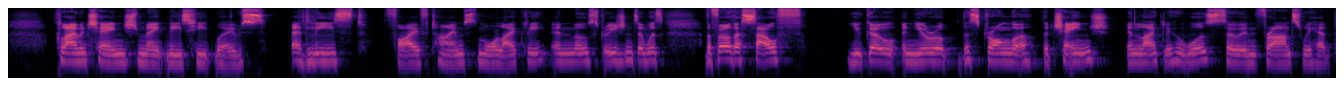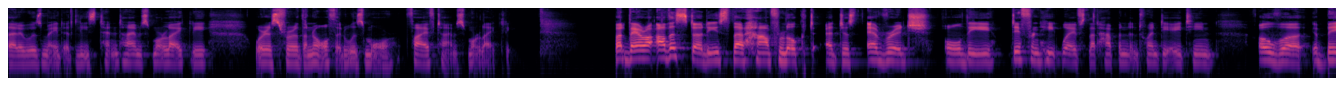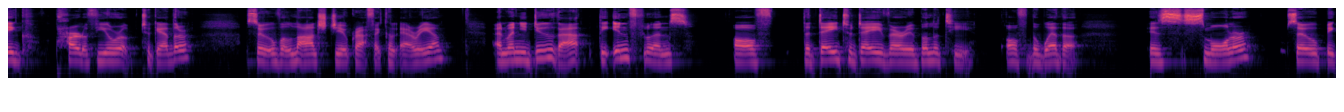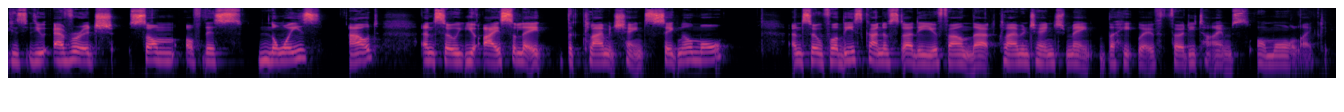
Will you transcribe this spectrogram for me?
climate change made these heat waves at least five times more likely in most regions. It was the further south you go in Europe, the stronger the change in likelihood was. So in France, we had that it was made at least 10 times more likely, whereas further north, it was more, five times more likely. But there are other studies that have looked at just average all the different heat waves that happened in 2018 over a big part of Europe together, so over a large geographical area. And when you do that, the influence of the day to day variability of the weather is smaller. So, because you average some of this noise out, and so you isolate the climate change signal more. And so, for these kind of study, you found that climate change made the heat wave 30 times or more likely.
